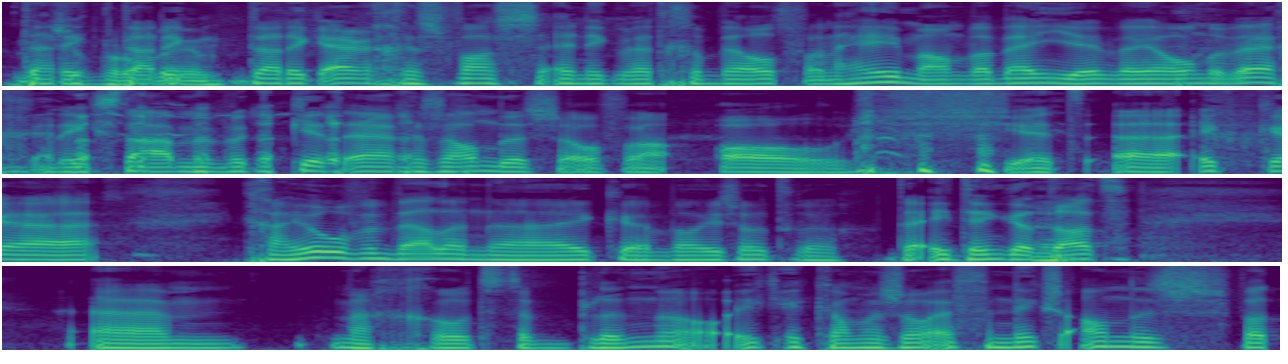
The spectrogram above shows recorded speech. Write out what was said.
Dat ik, dat, ik, dat ik ergens was en ik werd gebeld van... Hé hey man, waar ben je? Ben je onderweg? En ik sta met mijn kit ergens anders. Zo van, oh shit. Eh, ik, eh, ik ga heel veel bellen. eh, ik eh, bel je zo terug. De- Ik denk dat Ja. dat ehm, mijn grootste blunder... Ik, ik kan me zo even niks anders wat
